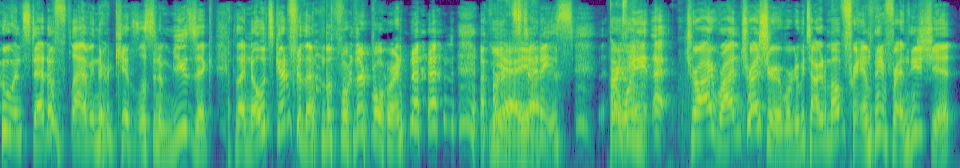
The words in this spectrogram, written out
who, instead of having their kids listen to music, because I know it's good for them before they're born. I've heard Yeah, yeah. studies. I Birthing- wait, uh, try Rotten Treasure. We're gonna be talking about family-friendly shit.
